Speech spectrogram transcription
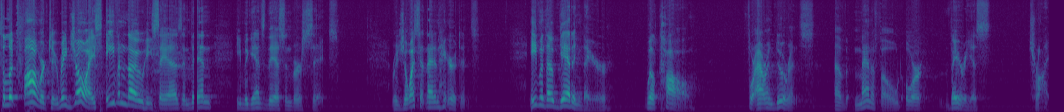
to look forward to. Rejoice, even though, he says, and then he begins this in verse 6. Rejoice at that inheritance, even though getting there will call for our endurance of manifold or various trials.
